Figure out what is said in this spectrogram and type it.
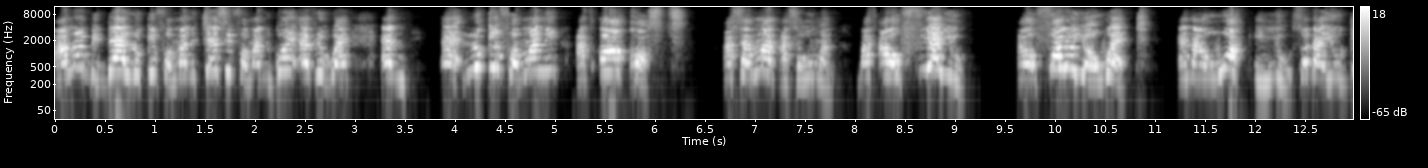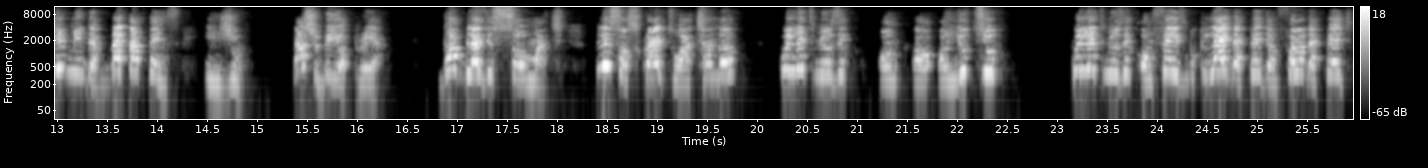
I'll not be there looking for money, chasing for money, going everywhere and uh, looking for money at all costs. As a man, as a woman. But I'll fear you. I'll follow your word and I'll walk in you so that you give me the better things in you. That should be your prayer. God bless you so much. Please subscribe to our channel, Quillit Music on, uh, on YouTube, Quillit Music on Facebook. Like the page and follow the page.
